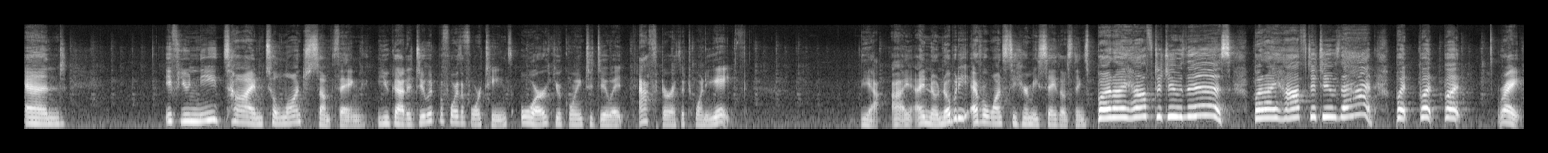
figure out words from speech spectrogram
And if you need time to launch something, you got to do it before the 14th or you're going to do it after the 28th. Yeah, I, I know nobody ever wants to hear me say those things, but I have to do this, but I have to do that, but, but, but, right.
